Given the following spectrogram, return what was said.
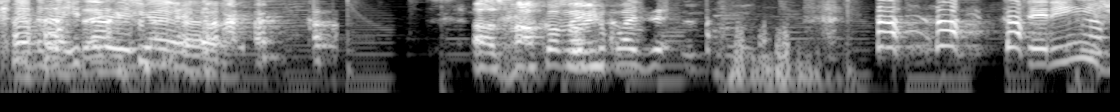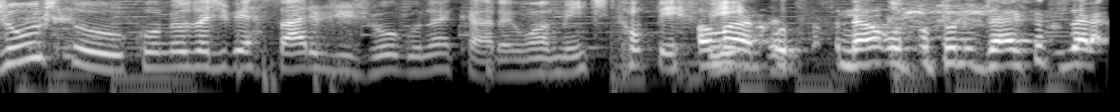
Mas aí seria, As Como é que eu posso dizer? seria injusto com meus adversários de jogo, né, cara? Uma mente tão perfeita. mano, o, não, o, o Tony Jackson é considera,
